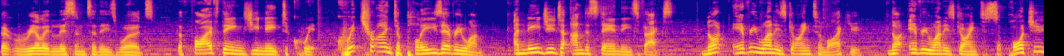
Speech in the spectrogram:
but really listen to these words. The five things you need to quit. Quit trying to please everyone. I need you to understand these facts. Not everyone is going to like you. Not everyone is going to support you.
